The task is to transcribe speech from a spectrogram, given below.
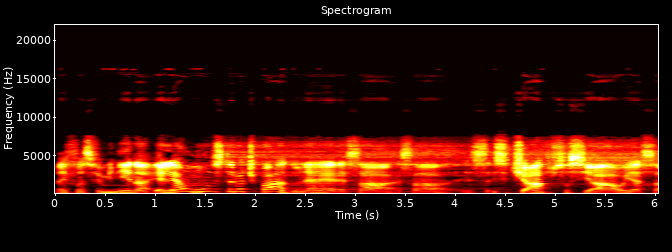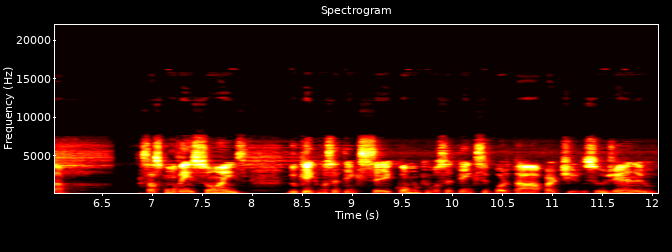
da infância feminina, ele é um mundo estereotipado, né? Essa, essa, esse teatro social e essa, essas convenções do que, que você tem que ser e como que você tem que se portar a partir do seu gênero,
